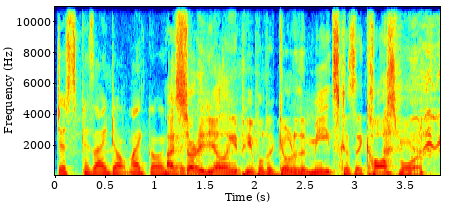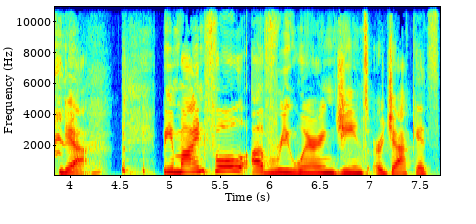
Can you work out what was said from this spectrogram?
just because I don't like going. I the started grocery yelling at people to go to the meats because they cost more. Yeah. Be mindful of re-wearing jeans or jackets.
